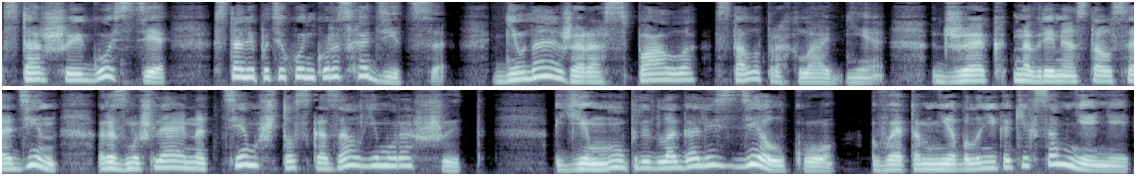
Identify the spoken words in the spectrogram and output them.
Старшие гости стали потихоньку расходиться. Дневная жара спала, стало прохладнее. Джек на время остался один, размышляя над тем, что сказал ему Рашид. Ему предлагали сделку — в этом не было никаких сомнений.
